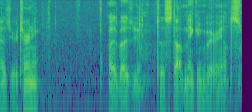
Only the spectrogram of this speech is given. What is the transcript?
as your attorney, I advise you to stop making variants.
